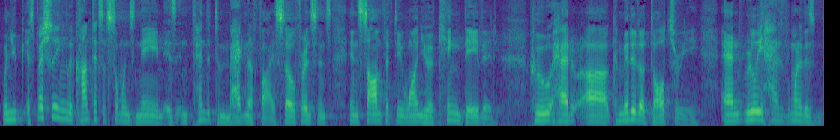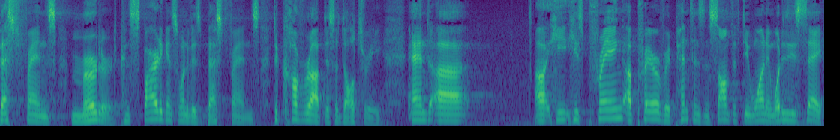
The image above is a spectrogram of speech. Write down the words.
when you, especially in the context of someone's name, is intended to magnify. So, for instance, in Psalm 51, you have King David, who had uh, committed adultery and really had one of his best friends murdered, conspired against one of his best friends to cover up this adultery. And uh, uh, he, he's praying a prayer of repentance in Psalm 51. And what does he say?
